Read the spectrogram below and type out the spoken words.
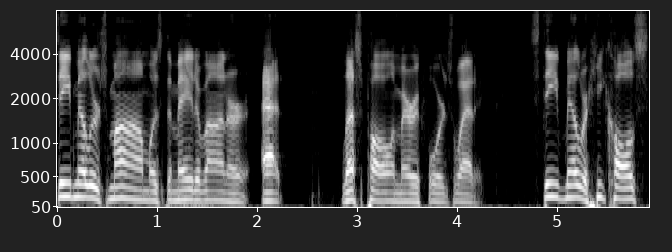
Steve Miller's mom was the maid of honor at Les Paul and Mary Ford's wedding. Steve Miller, he calls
